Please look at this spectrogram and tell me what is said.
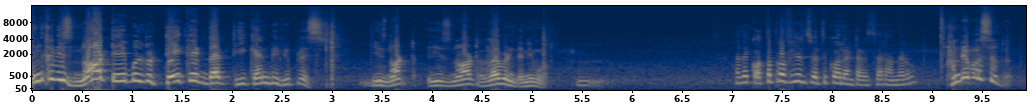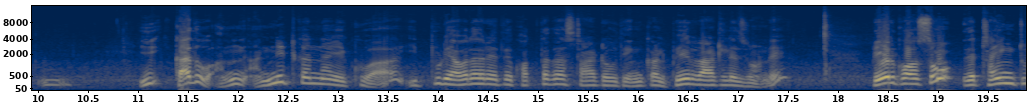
ఎందుకంటే is not able to take it that he can be replaced is not is not relevant anymore అదే కొత్త ప్రొఫెషన్స్ వెతుక్కోవాలంటారు సార్ అందరూ? Hundred percent. ఈ కాదు అన్ అన్నిటికన్నా ఎక్కువ ఇప్పుడు ఎవరెవరైతే కొత్తగా స్టార్ట్ అవుతాయి ఇంకా వాళ్ళ పేరు రావట్లేదు చూడండి. పేరు కోసం they trying to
